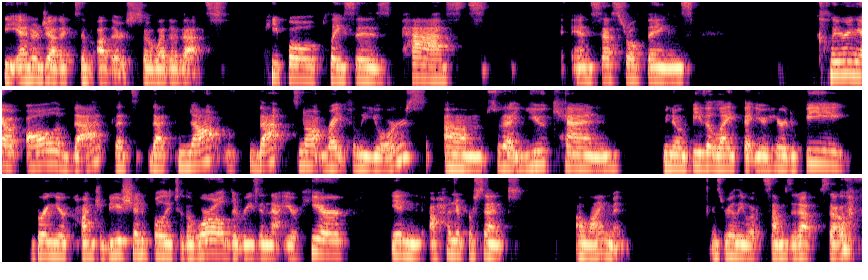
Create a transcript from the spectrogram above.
the energetics of others. So whether that's people, places, pasts, ancestral things, clearing out all of that that's that's not that's not rightfully yours um, so that you can you know be the light that you're here to be bring your contribution fully to the world the reason that you're here in 100% alignment is really what sums it up. So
